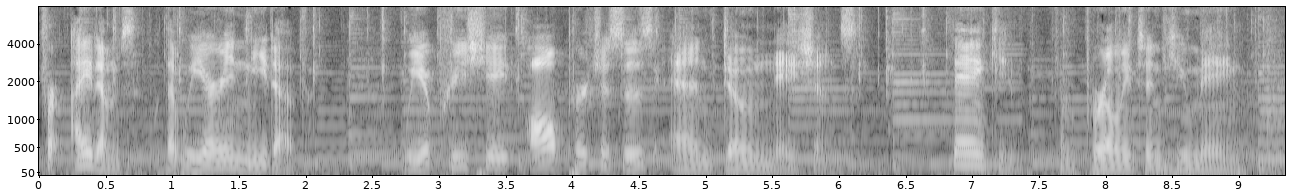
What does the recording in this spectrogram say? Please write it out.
for items that we are in need of. We appreciate all purchases and donations. Thank you from Burlington Humane.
